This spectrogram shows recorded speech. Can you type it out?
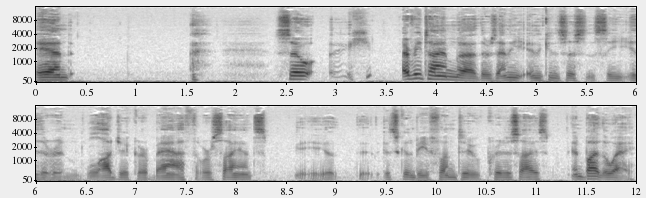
And so every time uh, there's any inconsistency, either in logic or math or science, it's going to be fun to criticize. And by the way,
